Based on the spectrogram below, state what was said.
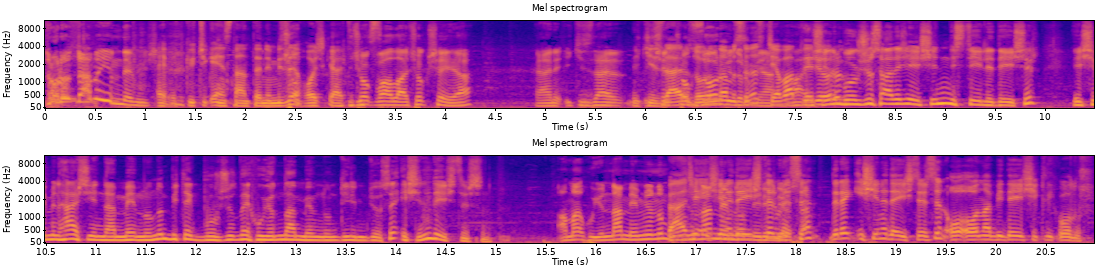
zorunda mıyım demiş. Evet küçük enstantanemize hoş geldiniz. Çok vallahi çok şey ya. Yani ikizler, İkizler için çok zor zorunda durum mısınız? yani. Cevap Aa, Eşinin veriyorum. burcu sadece eşinin isteğiyle değişir. Eşimin her şeyinden memnunum bir tek burcu ve huyundan memnun değilim diyorsa eşini değiştirsin. Ama huyundan memnunum, Bence burcundan eşini memnun değilim değiştirmesin. Direkt işini değiştirsin. O ona bir değişiklik olur.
